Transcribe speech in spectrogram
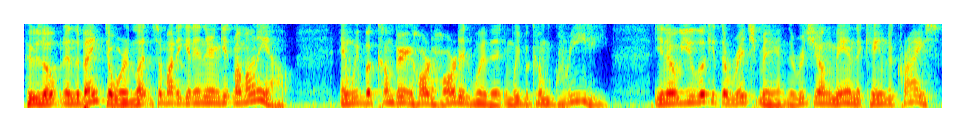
Who's opening the bank door and letting somebody get in there and get my money out? And we become very hard-hearted with it, and we become greedy. You know, you look at the rich man, the rich young man that came to Christ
